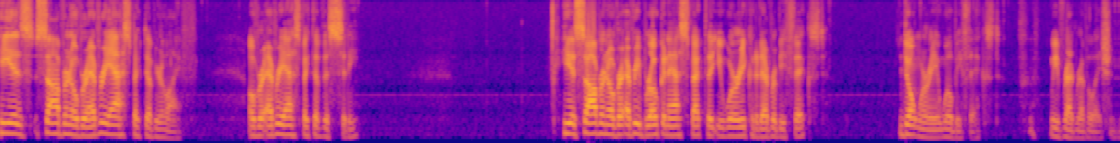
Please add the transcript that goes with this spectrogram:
He is sovereign over every aspect of your life, over every aspect of this city. He is sovereign over every broken aspect that you worry could it ever be fixed. Don't worry, it will be fixed. We've read Revelation.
